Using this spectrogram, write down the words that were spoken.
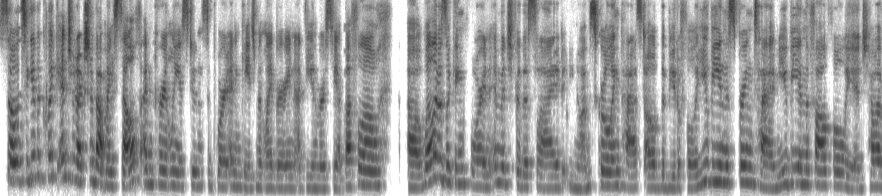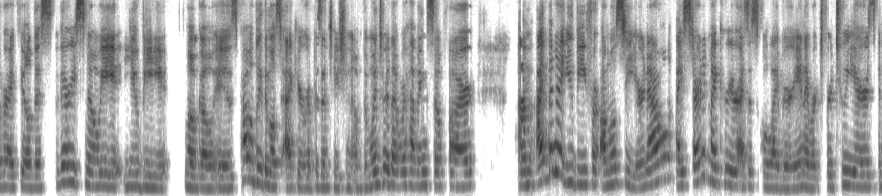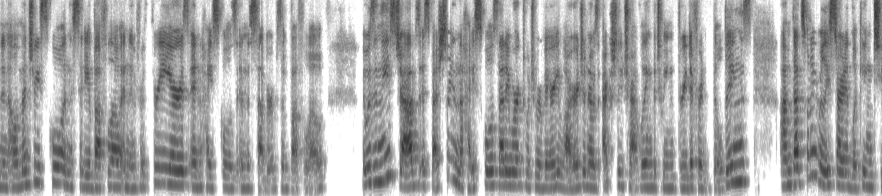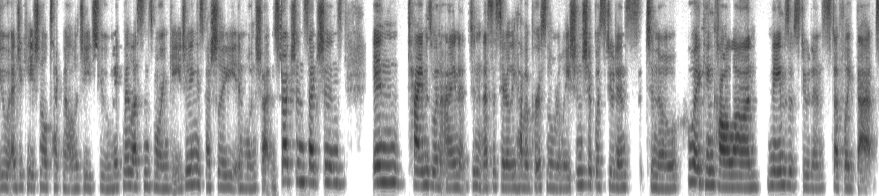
So to give a quick introduction about myself, I'm currently a student support and engagement librarian at the University at Buffalo. Uh, while I was looking for an image for this slide, you know, I'm scrolling past all of the beautiful UB in the springtime, UB in the fall foliage. However, I feel this very snowy UB logo is probably the most accurate representation of the winter that we're having so far. Um, I've been at UB for almost a year now. I started my career as a school librarian. I worked for two years in an elementary school in the city of Buffalo and then for three years in high schools in the suburbs of Buffalo. It was in these jobs, especially in the high schools that I worked, which were very large, and I was actually traveling between three different buildings. Um, that's when I really started looking to educational technology to make my lessons more engaging, especially in one-shot instruction sections, in times when I didn't necessarily have a personal relationship with students to know who I can call on, names of students, stuff like that.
